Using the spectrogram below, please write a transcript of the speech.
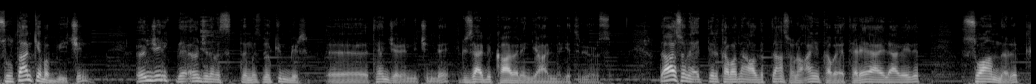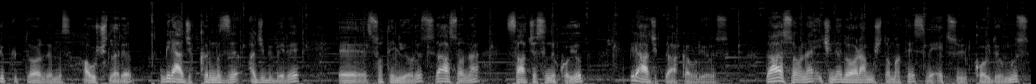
Sultan kebabı için öncelikle önceden ısıttığımız döküm bir e, tencerenin içinde güzel bir kahverengi haline getiriyoruz. Daha sonra etleri tavadan aldıktan sonra aynı tavaya tereyağı ilave edip soğanları, küp küp doğradığımız havuçları, birazcık kırmızı acı biberi e, soteliyoruz. Daha sonra salçasını koyup birazcık daha kavuruyoruz. Daha sonra içine doğranmış domates ve et suyu koyduğumuz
